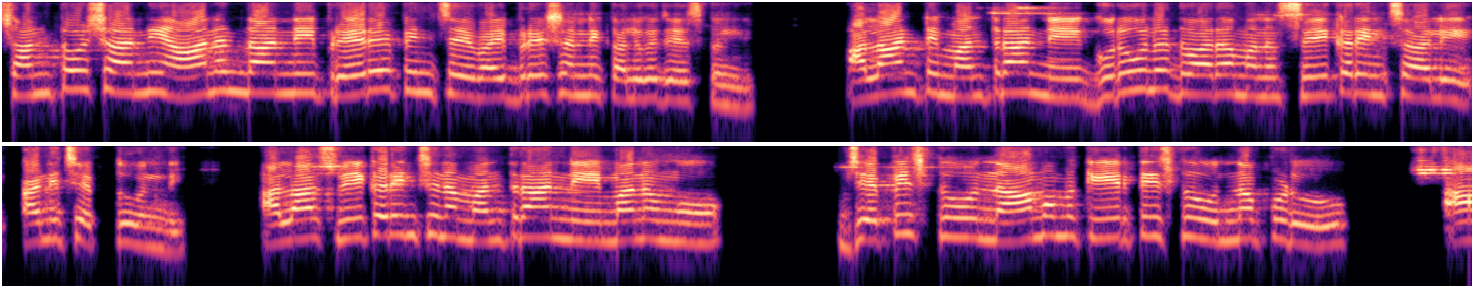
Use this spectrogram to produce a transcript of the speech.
సంతోషాన్ని ఆనందాన్ని ప్రేరేపించే వైబ్రేషన్ని కలుగజేస్తుంది. అలాంటి మంత్రాన్ని గురువుల ద్వారా మనం స్వీకరించాలి అని చెప్తూ ఉంది. అలా స్వీకరించిన మంత్రాన్ని మనము జపిస్తూ నామము కీర్తిస్తూ ఉన్నప్పుడు ఆ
